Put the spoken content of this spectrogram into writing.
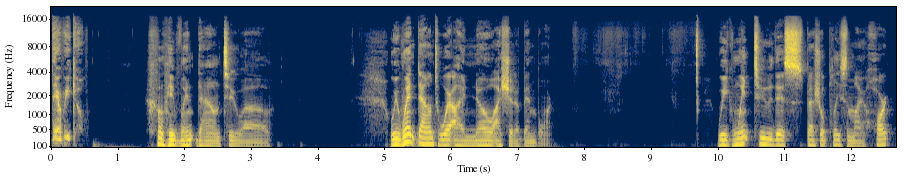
there we go. we went down to. We went down to where I know I should have been born. We went to this special place in my heart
